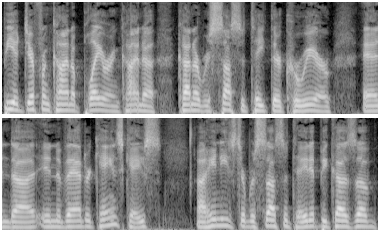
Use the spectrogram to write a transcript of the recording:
be a different kind of player and kind of kind of resuscitate their career. And uh, in Evander Kane's case. Uh, he needs to resuscitate it because of,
